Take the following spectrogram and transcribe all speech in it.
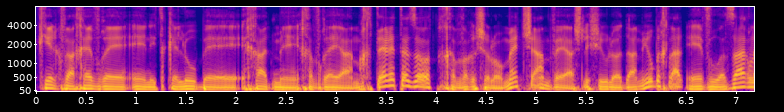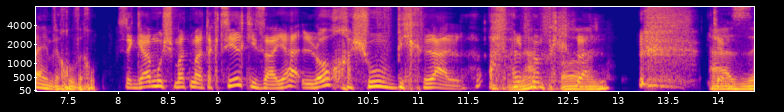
קירק והחבר'ה נתקלו באחד מחברי המחתרת הזאת, חבר שלו מת שם והשלישי הוא לא יודע מי הוא בכלל והוא עזר להם וכו' וכו'. זה גם מושמט מהתקציר כי זה היה לא חשוב בכלל. אבל נכון. בכלל. כן. אז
